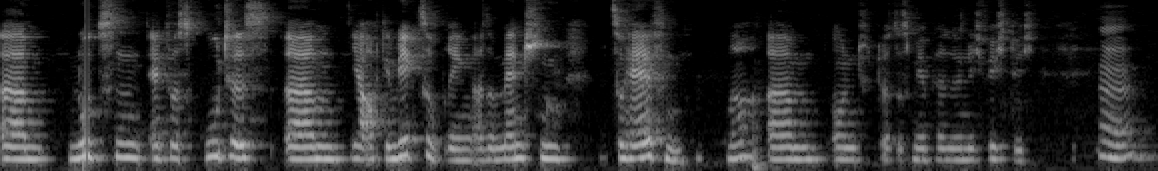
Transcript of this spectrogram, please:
ähm, nutzen, etwas Gutes ähm, ja auf den Weg zu bringen, also Menschen zu helfen. Ne? Ähm, und das ist mir persönlich wichtig. Hm.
